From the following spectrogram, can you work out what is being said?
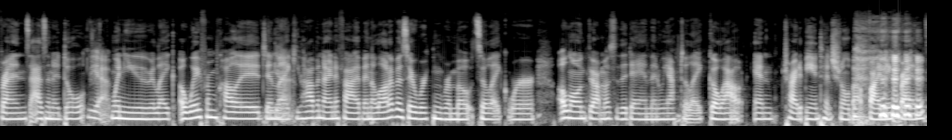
friends as an adult yeah. when you're like away from college and Yeah. like you have a nine to five and a lot of us are working remote so like we're alone throughout most of the day and then we have to like go out and try to be intentional about finding friends.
